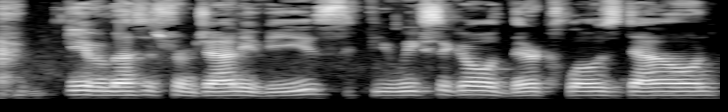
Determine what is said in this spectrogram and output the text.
gave a message from Johnny V's a few weeks ago, they're closed down.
